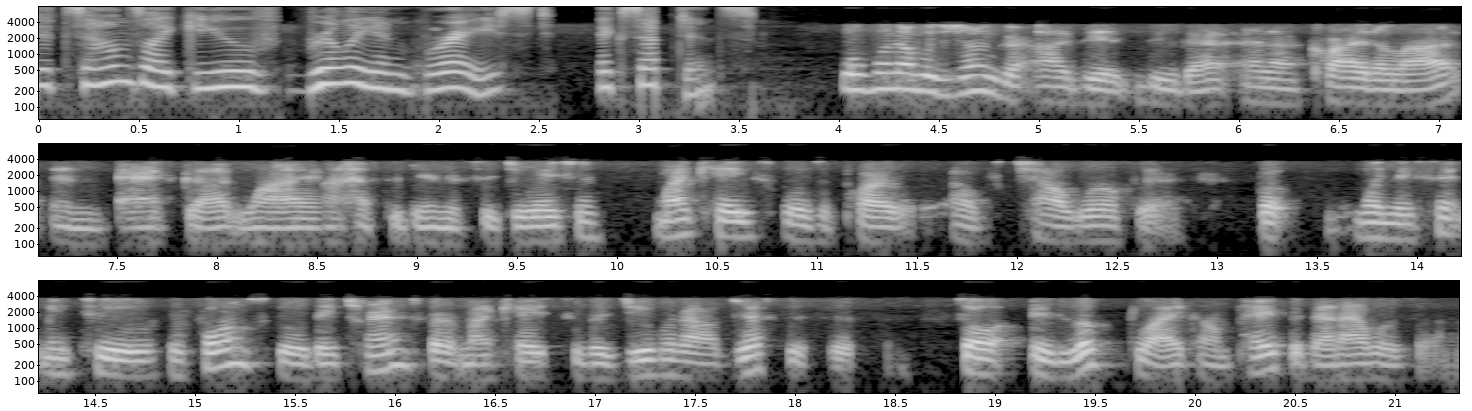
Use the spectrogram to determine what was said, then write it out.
it sounds like you've really embraced acceptance. Well, when I was younger, I did do that, and I cried a lot and asked God why I have to be in this situation. My case was a part of child welfare. But when they sent me to reform school, they transferred my case to the juvenile justice system. So it looked like on paper that I was a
